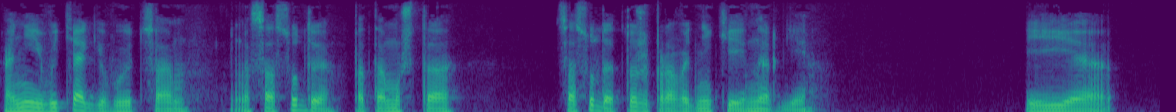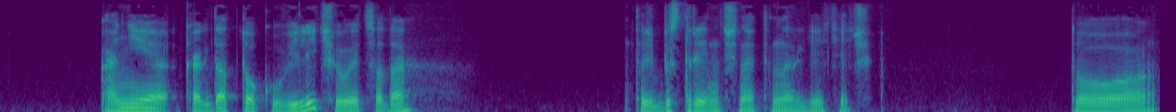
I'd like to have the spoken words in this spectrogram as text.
Они вытягиваются сосуды, потому что сосуды тоже проводники энергии. И они, когда ток увеличивается, да, то есть быстрее начинает энергия течь, то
